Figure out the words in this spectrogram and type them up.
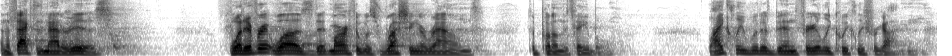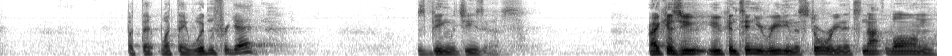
And the fact of the matter is, whatever it was that Martha was rushing around to put on the table likely would have been fairly quickly forgotten. But that what they wouldn't forget was being with Jesus. Right? Because you, you continue reading the story, and it's not long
